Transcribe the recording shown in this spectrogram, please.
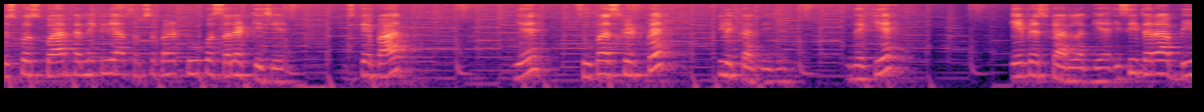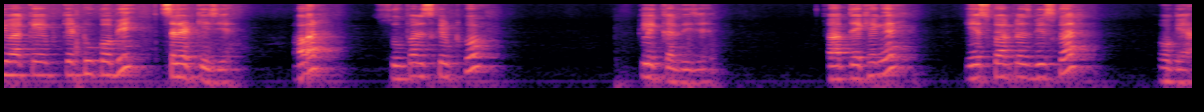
इसको स्क्वायर करने के लिए आप सबसे पहले टू को सेलेक्ट कीजिए। उसके बाद ये सुपर स्क्रिप्ट पे क्लिक कर दीजिए। देखिए ए पे स्क्वायर लग गया। इसी तरह आप बी वाक्य के टू को भी सेलेक्ट कीजिए और सुपर स्क्रिप्ट को क्लिक कर दीजिए। तो आप देखेंगे A square plus B square हो गया।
